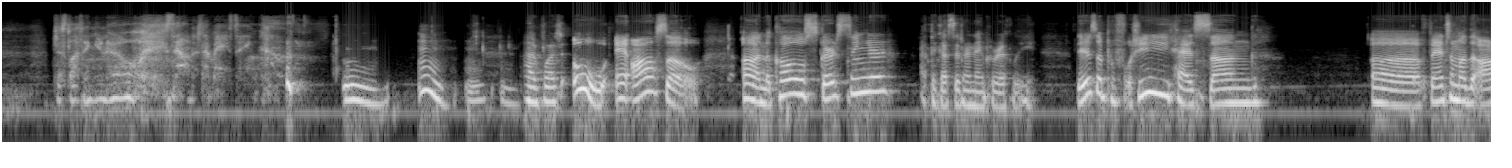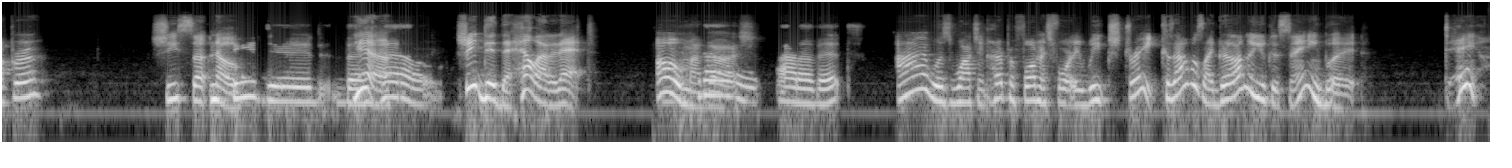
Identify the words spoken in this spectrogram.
just letting you know, he sounded amazing. Mm. Mm. Mm. Mm. I've watched. Oh, and also, uh, Nicole Scherzinger. I think I said her name correctly. There's a perfor- she has sung, uh, Phantom of the Opera. She sung no, She did the Yeah. hell she did the hell out of that. Oh my gosh, out of it. I was watching her performance for a week straight because I was like, girl, I knew you could sing, but damn,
